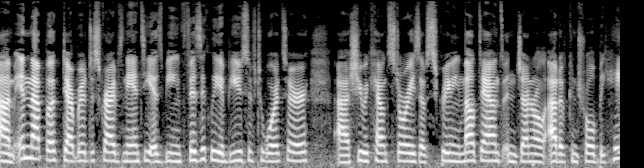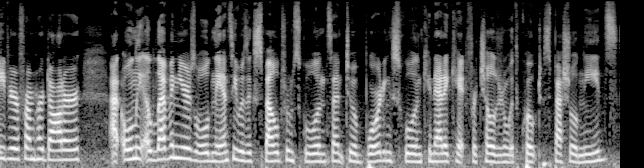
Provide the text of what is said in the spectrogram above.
Um, in that book, Deborah describes Nancy as being physically abusive towards her. Uh, she recounts stories of screaming meltdowns and general out of control behavior from her daughter. At only 11 years old, Nancy was expelled from school and sent to a boarding school in Connecticut for children with quote special needs.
